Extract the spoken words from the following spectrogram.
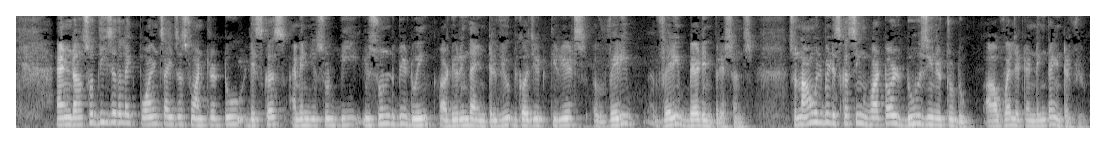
and uh, so these are the like points i just wanted to discuss. I mean you should be you shouldn't be doing uh, during the interview because it creates very very bad impressions. So now we'll be discussing what all do's you need to do uh, while attending the interview.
